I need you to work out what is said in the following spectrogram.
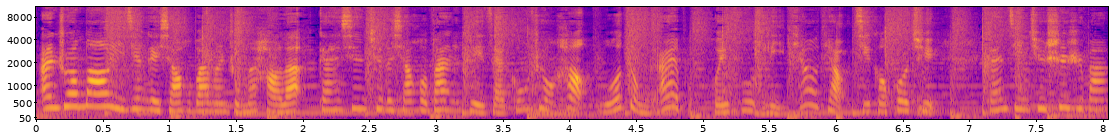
安装包已经给小伙伴们准备好了，感兴趣的小伙伴可以在公众号“我懂个 app” 回复“李跳跳”即可获取，赶紧去试试吧。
